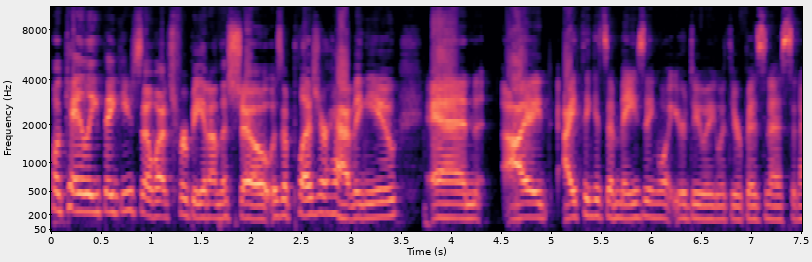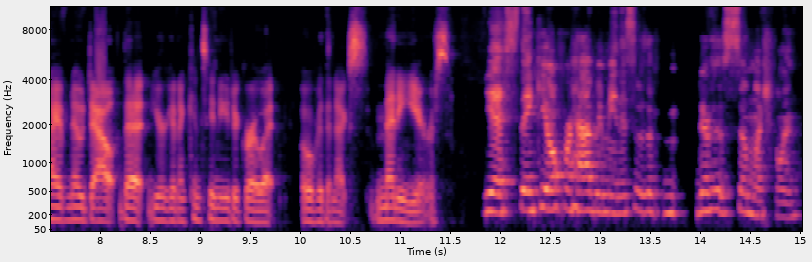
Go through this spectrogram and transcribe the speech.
well kaylee thank you so much for being on the show it was a pleasure having you and i i think it's amazing what you're doing with your business and i have no doubt that you're going to continue to grow it over the next many years Yes, thank you all for having me. This was a this was so much fun.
